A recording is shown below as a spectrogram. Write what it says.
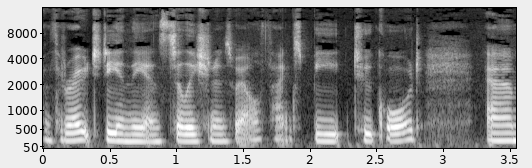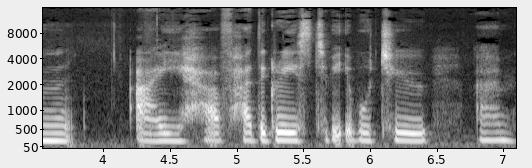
and throughout today in the installation as well. Thanks be to God. Um, I have had the grace to be able to um,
